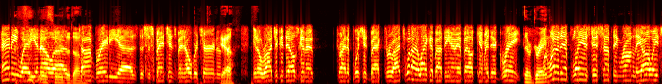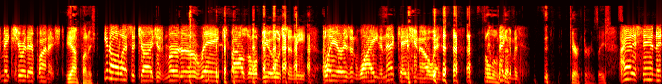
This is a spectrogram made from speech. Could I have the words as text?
Anyway, you Yes, know, sir, uh. Tom Brady, uh, the suspension's been overturned. Yeah. the- you know, Roger Goodell's going to try to push it back through. That's what I like about the NFL, Kimmer. They're great. They're great. When one of their players does something wrong, they always make sure they're punished. Yeah, punished. You know, unless the charge is murder, rape, spousal abuse, and the player isn't white. In that case, you know, uh, make him a characterization. I understand that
